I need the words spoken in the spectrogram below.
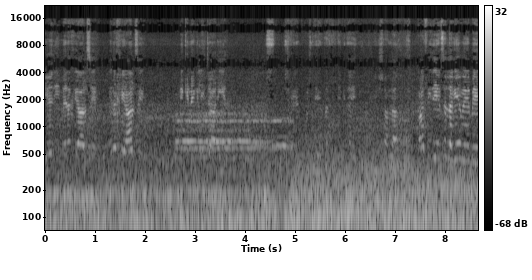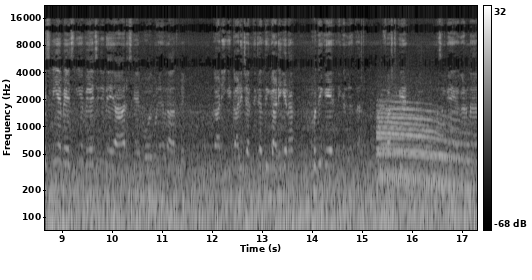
ये जी, मेरे ख्याल से, मेरे ख्याल से बिकने के लिए जा रही है। शायद कुछ देर तक बिक जाए इंशाल्लाह। काफ़ी देर से लगे हुए बेचनी है बेचनी है, बेच नहीं रहे यार, इसके बहुत बुरे हालात पे गाड़ी की, गाड़ी चलती चलती गाड़ी के ना, खुद ही गेयर निकल जाता है। फ़र्स्ट गेयर असल गेयर अगर मैं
